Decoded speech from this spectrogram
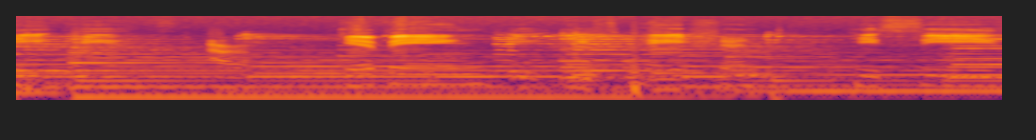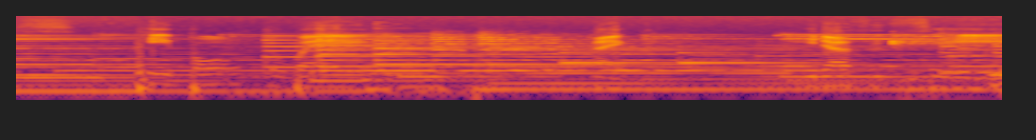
he, he's uh, giving, he, he's patient, he sees people the way, like, he doesn't see,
